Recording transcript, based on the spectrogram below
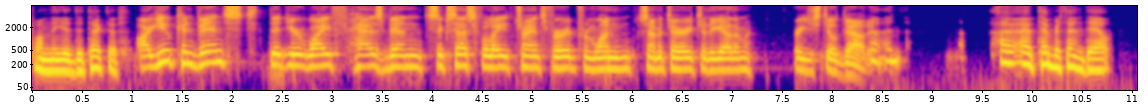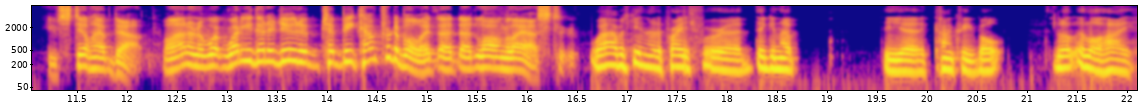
from the detectives. Are you convinced that your wife has been successfully transferred from one cemetery to the other? Or are you still doubt it? Uh, I have 10% doubt. You still have doubt. Well, I don't know. What, what are you going to do to, to be comfortable at, at, at long last? Well, I was getting the price for uh, digging up the uh, concrete vault. A little, a little high.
